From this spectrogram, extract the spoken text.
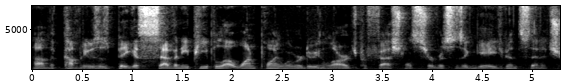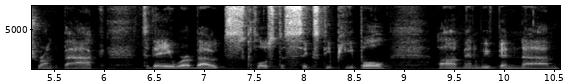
Um, the company was as big as 70 people at one point when we were doing large professional services engagements. Then it shrunk back. Today we're about close to 60 people, um, and we've been um,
